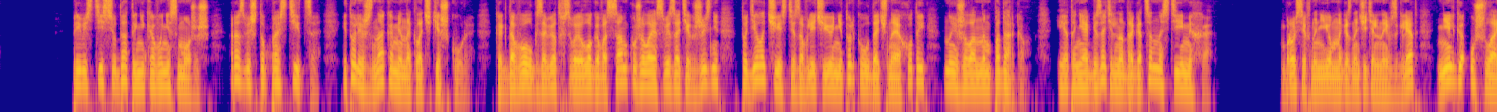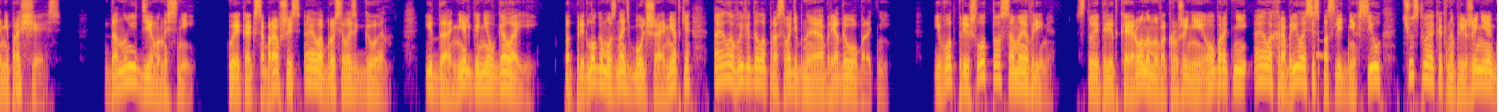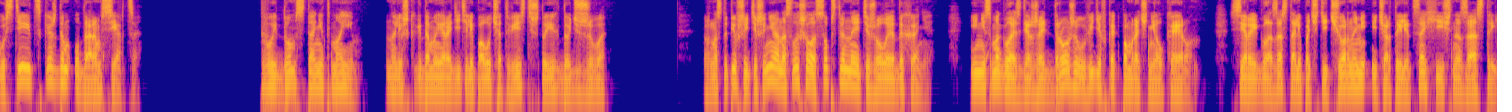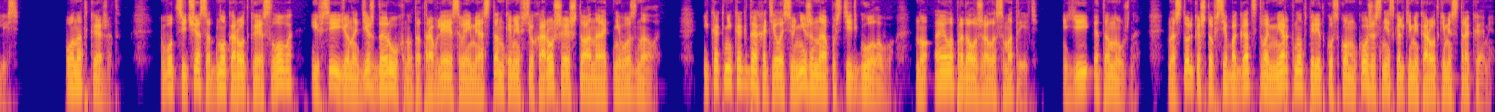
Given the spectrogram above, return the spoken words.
«Привести сюда ты никого не сможешь, разве что проститься, и то лишь знаками на клочке шкуры. Когда волк зовет в свое логово самку, желая связать их жизни, то дело чести завлечь ее не только удачной охотой, но и желанным подарком. И это не обязательно драгоценности и меха. Бросив на нее многозначительный взгляд, Нельга ушла, не прощаясь. Да ну и демоны с ней. Кое-как собравшись, Айла бросилась к Гвен. И да, Нельга не лгала ей. Под предлогом узнать больше о метке, Айла выведала про свадебные обряды оборотней. И вот пришло то самое время. Стоя перед Кайроном и в окружении оборотней, Айла храбрилась из последних сил, чувствуя, как напряжение густеет с каждым ударом сердца. «Твой дом станет моим, но лишь когда мои родители получат весть, что их дочь жива», в наступившей тишине она слышала собственное тяжелое дыхание. И не смогла сдержать дрожи, увидев, как помрачнел Кайрон. Серые глаза стали почти черными, и черты лица хищно заострились. Он откажет. Вот сейчас одно короткое слово, и все ее надежды рухнут, отравляя своими останками все хорошее, что она от него знала. И как никогда хотелось униженно опустить голову, но Айла продолжала смотреть. Ей это нужно. Настолько, что все богатства меркнут перед куском кожи с несколькими короткими строками.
